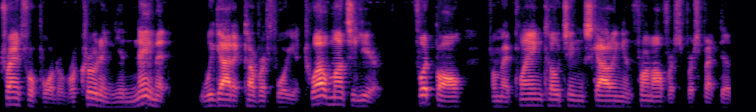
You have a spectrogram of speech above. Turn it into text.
transfer portal, recruiting, you name it. We got it covered for you. 12 months a year. Football from a playing, coaching, scouting, and front office perspective,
